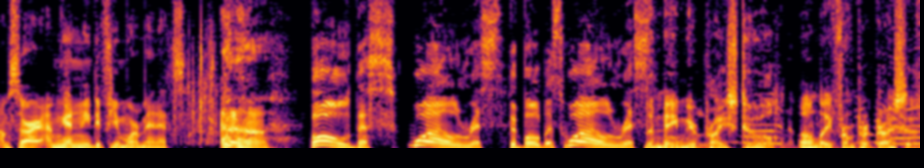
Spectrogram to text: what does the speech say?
I'm sorry, I'm gonna need a few more minutes. bulbous Walrus, the Bulbous Walrus. The Name Your Price tool, only from Progressive.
